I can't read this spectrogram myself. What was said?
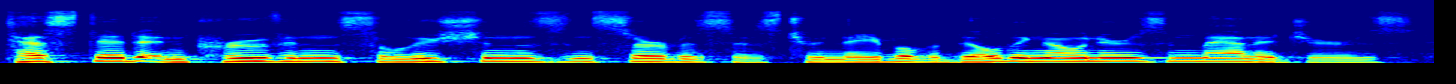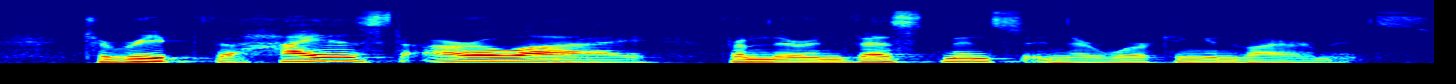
tested and proven solutions and services to enable the building owners and managers to reap the highest ROI from their investments in their working environments.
